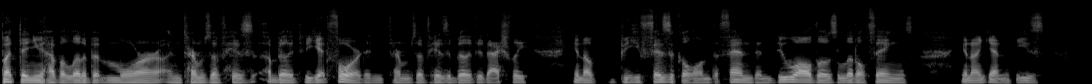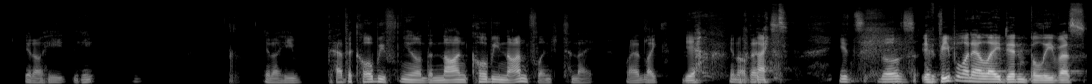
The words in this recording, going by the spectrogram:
But then you have a little bit more in terms of his ability to get forward, in terms of his ability to actually, you know, be physical and defend and do all those little things. You know, again, he's, you know, he he, you know, he had the Kobe, you know, the non Kobe non flinch tonight, right? Like, yeah, you know, that's it's those. If people in LA didn't believe us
